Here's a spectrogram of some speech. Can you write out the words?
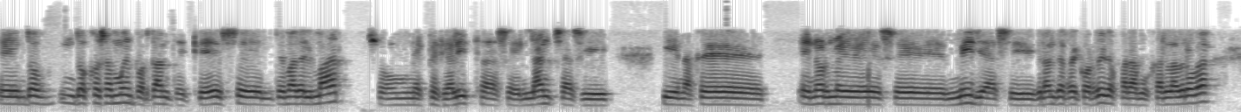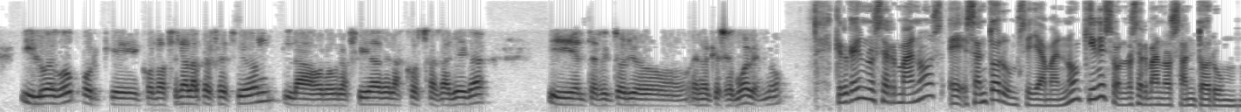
eh, dos, dos cosas muy importantes, que es el tema del mar, son especialistas en lanchas y, y en hacer enormes eh, millas y grandes recorridos para buscar la droga, y luego porque conocen a la perfección la orografía de las costas gallegas y el territorio en el que se mueven, ¿no? Creo que hay unos hermanos, eh, Santorum se llaman, ¿no? ¿Quiénes son los hermanos Santorum?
